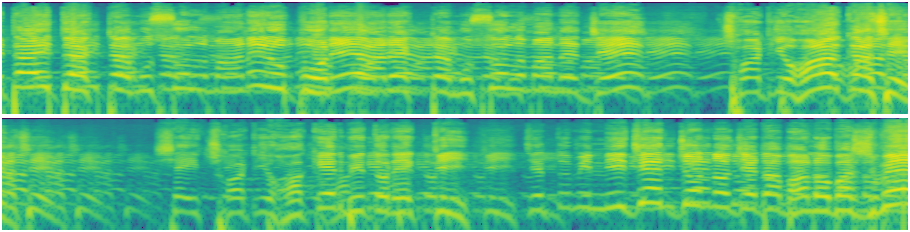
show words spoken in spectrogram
এটাই তো একটা মুসলমানের উপরে আর একটা মুসলমানের যে ছটি হক আছে। সেই ছটি হকের ভিতর একটি যে তুমি নিজের জন্য যেটা ভালোবাসবে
